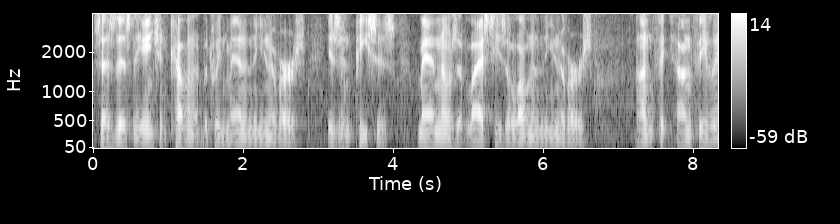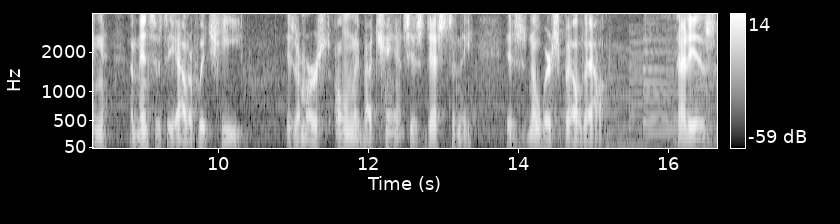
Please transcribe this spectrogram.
says this the ancient covenant between man and the universe is in pieces. Man knows at last he's alone in the universe, unfe- unfeeling immensity out of which he is immersed only by chance. His destiny is nowhere spelled out. That is,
